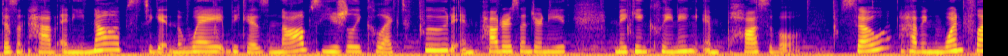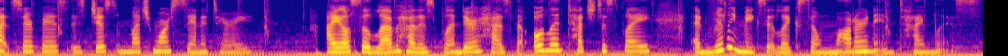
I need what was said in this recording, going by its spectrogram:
doesn't have any knobs to get in the way because knobs usually collect food and powders underneath, making cleaning impossible. So, having one flat surface is just much more sanitary. I also love how this blender has the OLED touch display and really makes it look so modern and timeless.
